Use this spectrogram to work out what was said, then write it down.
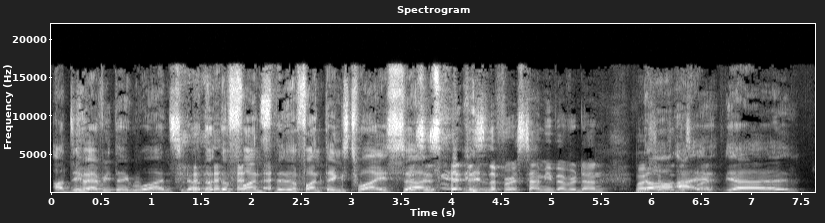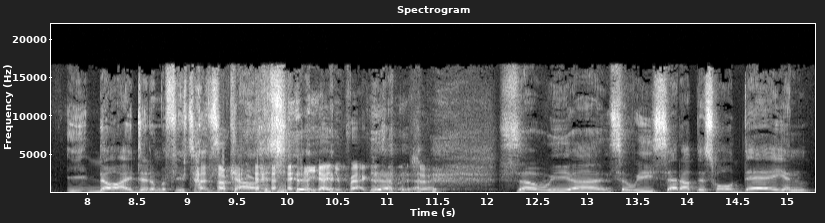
I'll do everything once, you know, the, the fun, the fun things twice. This is this is the first time you've ever done mushrooms no, at this point. uh, no, I did them a few times in college. you had your practice Yeah, it, yeah. sure. so we uh, so we set up this whole day and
